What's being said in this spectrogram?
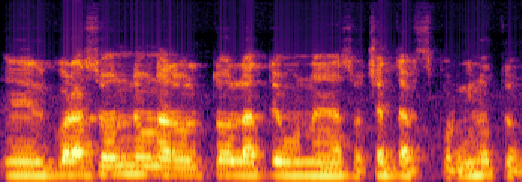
el corazón de un adulto late unas 80 veces por minuto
